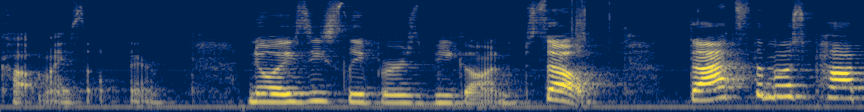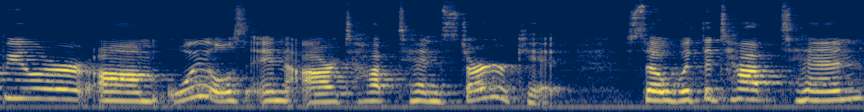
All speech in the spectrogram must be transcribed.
Caught myself there. Noisy sleepers be gone. So that's the most popular um, oils in our top 10 starter kit. So with the top 10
